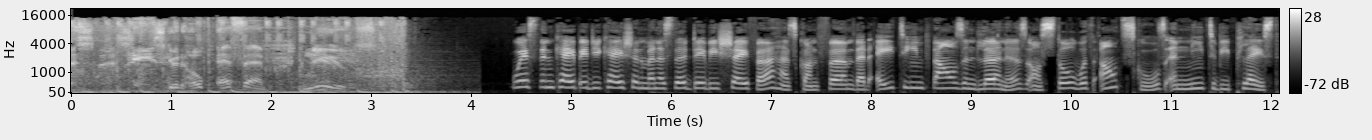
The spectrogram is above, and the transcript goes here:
This is Good Hope FM News. Western Cape Education Minister Debbie Schafer has confirmed that 18,000 learners are still without schools and need to be placed.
